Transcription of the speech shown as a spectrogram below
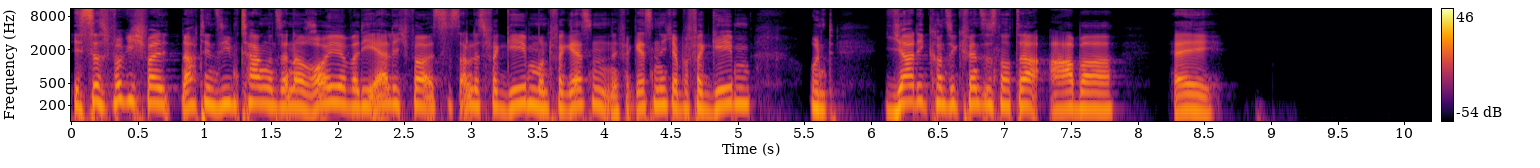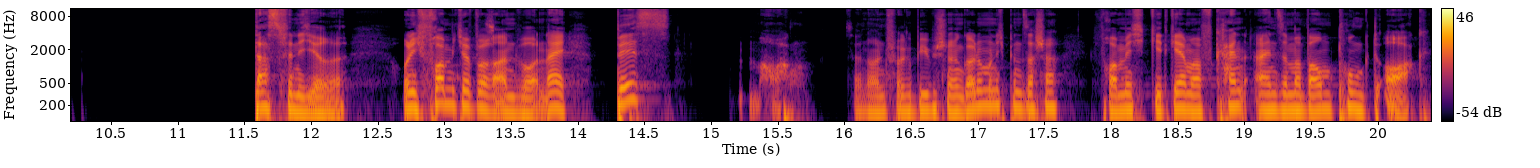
ist das wirklich, weil nach den sieben Tagen und seiner Reue, weil die ehrlich war, ist das alles vergeben und vergessen? Ne, vergessen nicht, aber vergeben. Und ja, die Konsequenz ist noch da, aber hey, das finde ich irre. Und ich freue mich auf eure Antworten. Hey, bis morgen zur neuen Folge Bibelstunde in Goldemund. Ich bin Sascha. Freue mich. Geht gerne mal auf keineinsamerbaum.org.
